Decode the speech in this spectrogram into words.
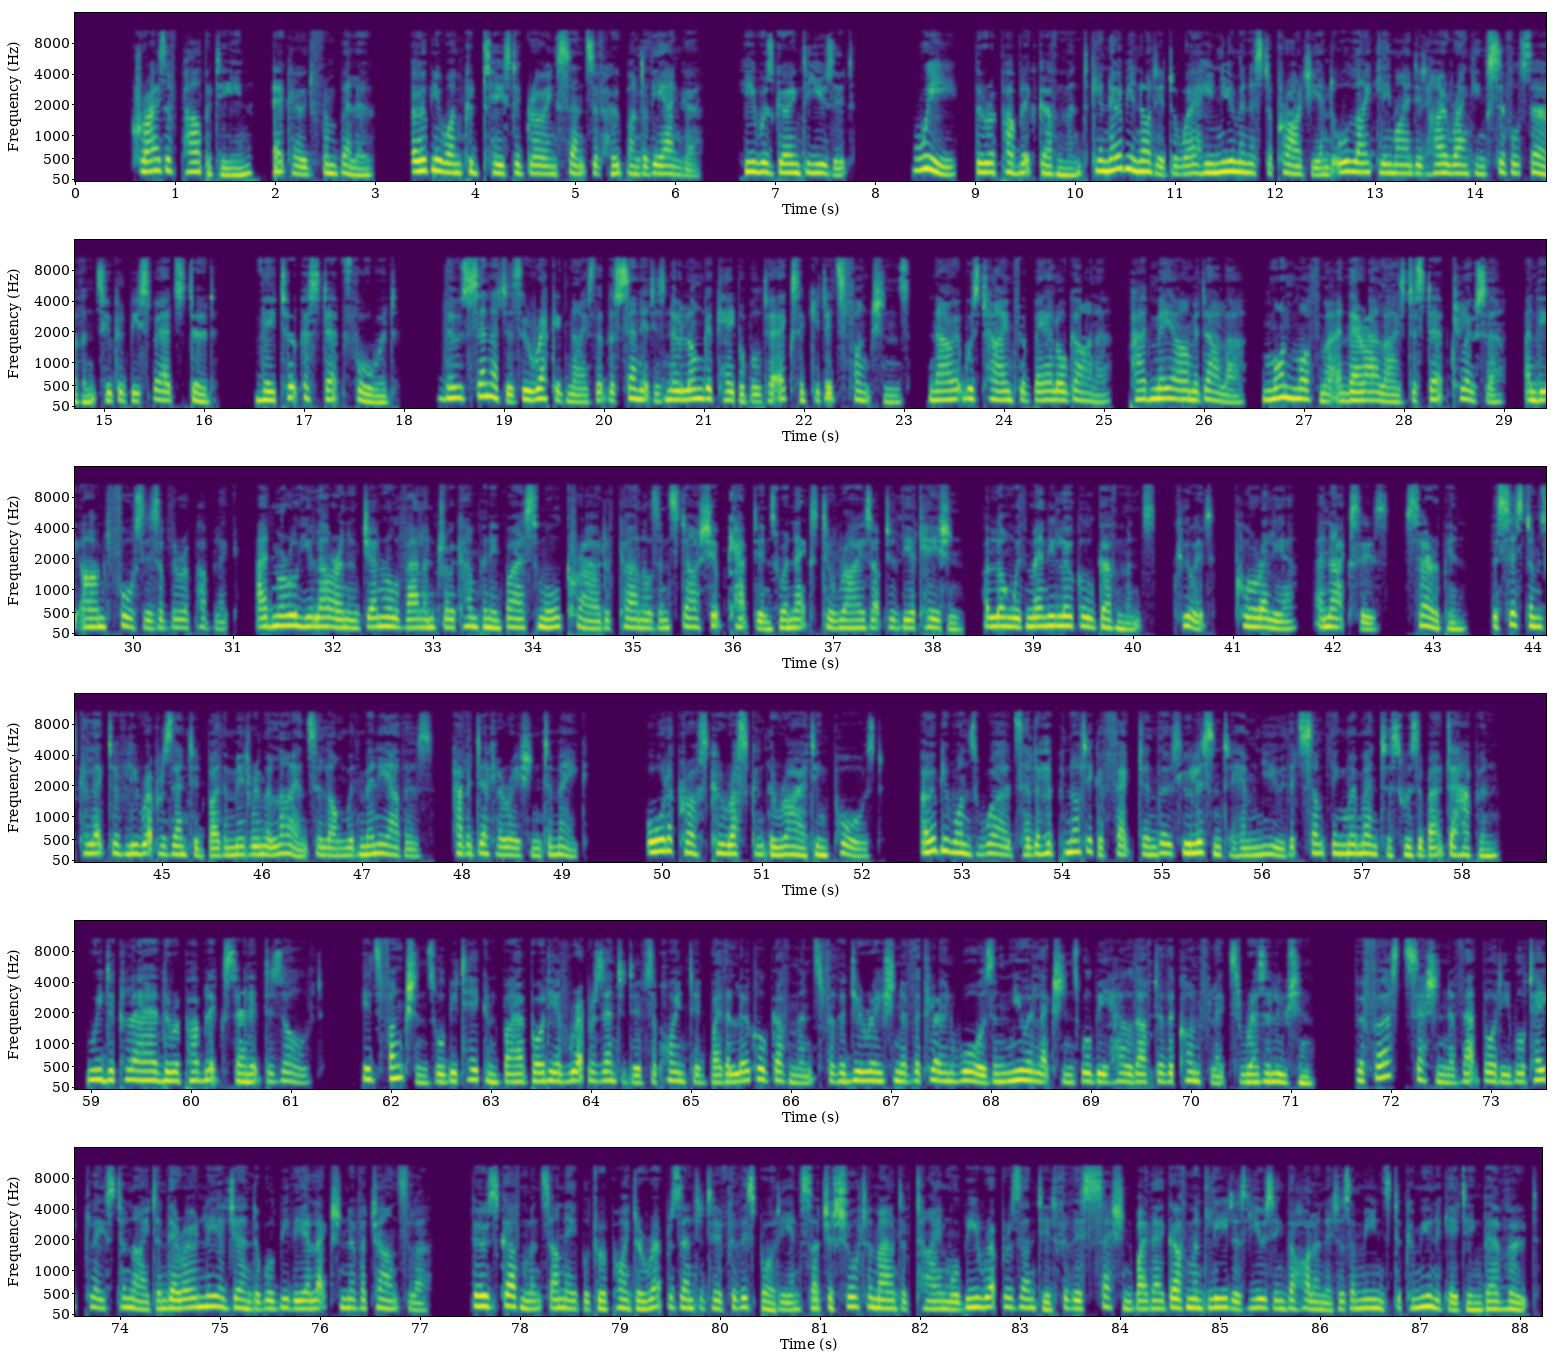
Cries of Palpatine, echoed from below. Obi-Wan could taste a growing sense of hope under the anger. He was going to use it. We, the Republic government Kenobi nodded to where he knew Minister Praji and all likely-minded high-ranking civil servants who could be spared stood. They took a step forward. Those senators who recognize that the Senate is no longer capable to execute its functions, now it was time for Bail Organa, Padme Amidala, Mon Mothma and their allies to step closer, and the armed forces of the Republic, Admiral Yularen and General Valentra accompanied by a small crowd of colonels and starship captains were next to rise up to the occasion, along with many local governments, Kuat, Corellia, Anaxes, Serapin, the systems collectively represented by the Midrim Alliance along with many others, have a declaration to make. All across Coruscant the rioting paused. Obi-Wan's words had a hypnotic effect and those who listened to him knew that something momentous was about to happen. We declare the Republic Senate dissolved. Its functions will be taken by a body of representatives appointed by the local governments for the duration of the Clone Wars and new elections will be held after the conflict's resolution. The first session of that body will take place tonight and their only agenda will be the election of a chancellor. Those governments unable to appoint a representative for this body in such a short amount of time will be represented for this session by their government leaders using the holonet as a means to communicating their vote.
